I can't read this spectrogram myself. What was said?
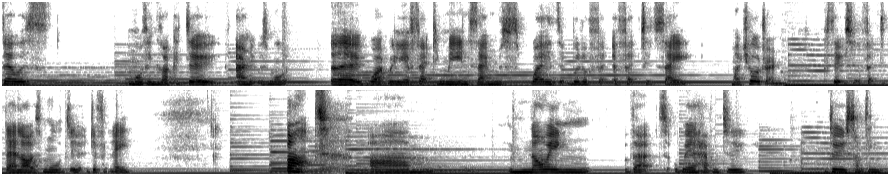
there was more things I could do, and it was more they weren't really affecting me in the same way as it would have affected, say, my children, because it affected their lives more di- differently. But um, knowing that we're having to do something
